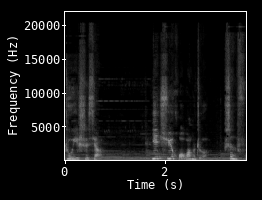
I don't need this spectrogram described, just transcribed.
注意事项：阴虚火旺者慎服。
